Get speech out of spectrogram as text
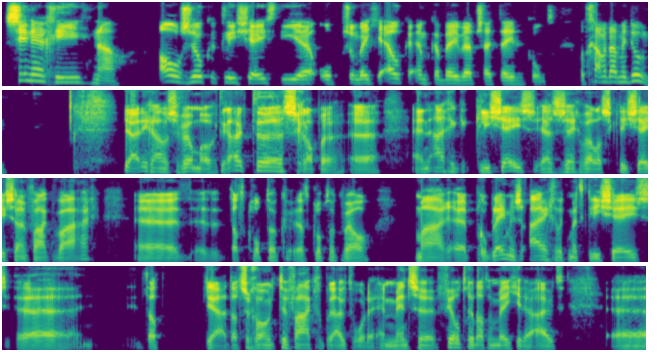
synergie. Nou, al zulke clichés die je op zo'n beetje elke MKB-website tegenkomt. Wat gaan we daarmee doen? Ja, die gaan we zoveel mogelijk eruit uh, schrappen. Uh, en eigenlijk clichés, ja, ze zeggen wel eens clichés zijn vaak waar. Uh, dat, klopt ook, dat klopt ook wel. Maar het probleem is eigenlijk met clichés dat ja, dat ze gewoon te vaak gebruikt worden. En mensen filteren dat een beetje eruit. Uh,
